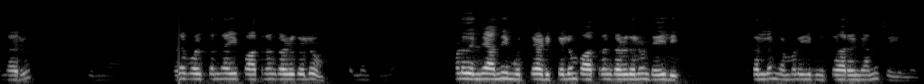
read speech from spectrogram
എല്ലാവരും പിന്നെ അതേപോലെ തന്നെ ഈ പാത്രം കഴുകലും നമ്മൾ തന്നെയാണ് ഈ മുറ്റടിക്കലും പാത്രം കഴുകലും ഡെയിലി അതെല്ലാം നമ്മൾ ഈ വീട്ടുകാർ തന്നെയാണ് ചെയ്യുന്നത്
